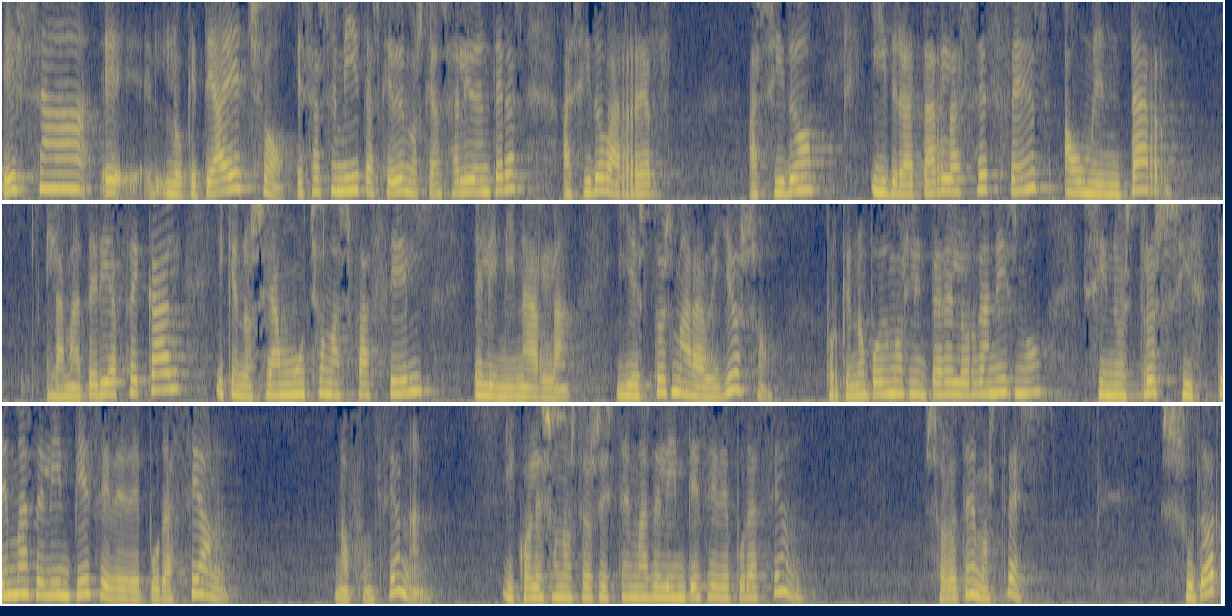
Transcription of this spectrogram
esa, eh, lo que te ha hecho esas semillitas que vemos que han salido enteras ha sido barrer, ha sido hidratar las heces, aumentar la materia fecal y que nos sea mucho más fácil eliminarla. Y esto es maravilloso, porque no podemos limpiar el organismo si nuestros sistemas de limpieza y de depuración no funcionan. ¿Y cuáles son nuestros sistemas de limpieza y depuración? Solo tenemos tres. Sudor,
